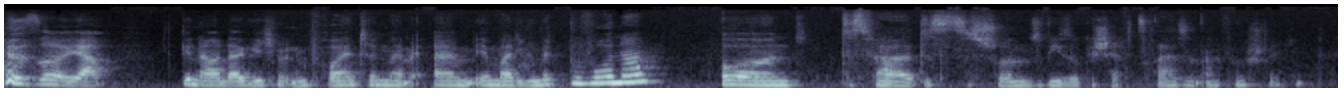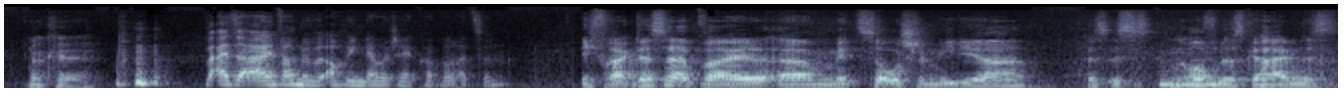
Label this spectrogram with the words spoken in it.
also, ja. Genau, da gehe ich mit einem Freund hin, meinem ähm, ehemaligen Mitbewohner. Und das war, das ist schon wie so Geschäftsreise in Anführungsstrichen. Okay. Also einfach nur auch wegen der Hotelkooperation. Ich frage deshalb, weil ähm, mit Social Media, das ist ein offenes Geheimnis,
